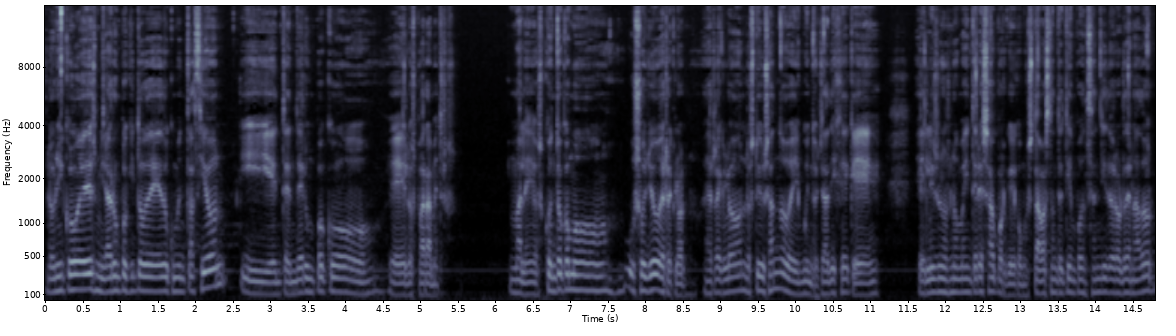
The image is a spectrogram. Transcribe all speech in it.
Lo único es mirar un poquito de documentación y entender un poco eh, los parámetros. Vale, os cuento cómo uso yo RClone. RClone lo estoy usando en Windows. Ya dije que el Linux no me interesa porque como está bastante tiempo encendido el ordenador,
